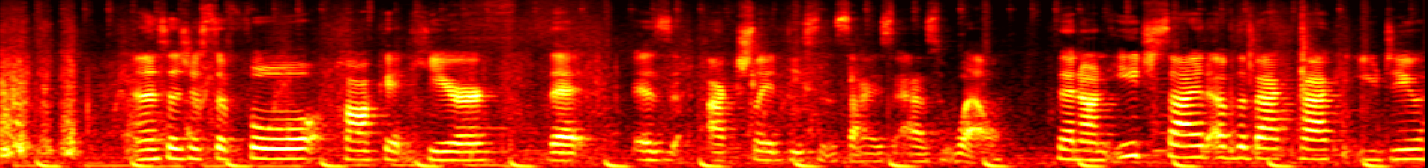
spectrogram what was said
And this is just a full pocket here that is actually a decent size as well. Then on each side of the backpack, you do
